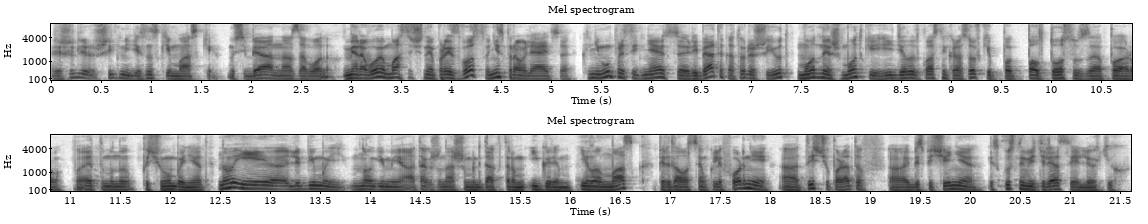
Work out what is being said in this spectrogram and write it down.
решили шить медицинские маски у себя на заводах. Мировое масочное производство не справляется. К нему присоединяются ребята, которые шьют модные шмотки и делают классные кроссовки по полтосу за пару. Поэтому, ну, почему бы нет? Ну и э, любимый многими, а также нашим редактором Игорем Илон Маск передал всем Калифорнии э, тысячу аппаратов э, обеспечения искусственной вентиляции легких,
